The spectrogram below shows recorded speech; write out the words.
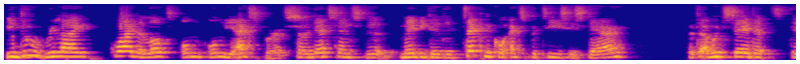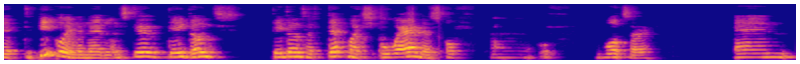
we do rely quite a lot on, on the experts. So in that sense, the, maybe the, the technical expertise is there. But I would say that, that the people in the Netherlands, they they don't, they don't have that much awareness of, uh, of water. And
